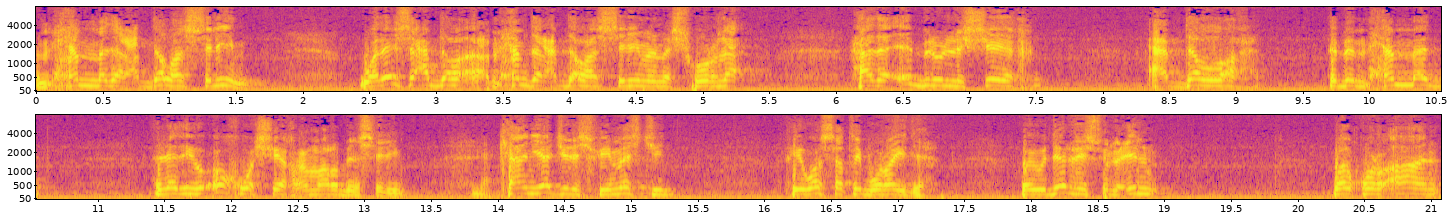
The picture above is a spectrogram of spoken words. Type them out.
محمد العبد الله السليم. وليس عبد محمد العبد الله السليم المشهور لا. هذا ابن للشيخ عبد الله ابن محمد الذي هو اخو الشيخ عمر بن سليم نعم. كان يجلس في مسجد في وسط بريدة ويدرس العلم والقرآن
